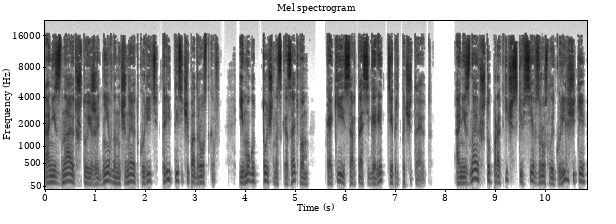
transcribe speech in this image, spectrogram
Они знают, что ежедневно начинают курить 3000 подростков и могут точно сказать вам, какие сорта сигарет те предпочитают. Они знают, что практически все взрослые курильщики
